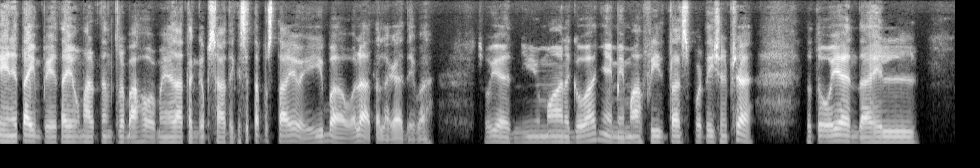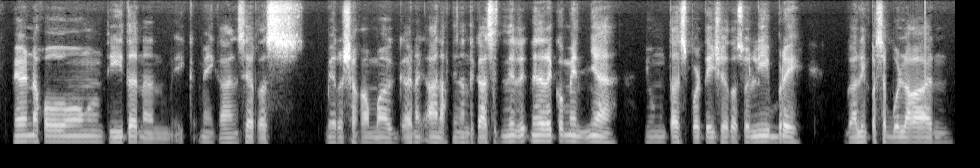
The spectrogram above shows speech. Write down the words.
anytime pwede tayong mahanap ng trabaho may natatanggap sa atin kasi tapos tayo eh. Iba, wala talaga, 'di ba? So yan, yun yung mga nagawa niya. May mga free transportation siya. Totoo yan dahil meron akong tita na may, may cancer tapos meron siyang kamag-anak din ng cancer. Nire- Nirecommend niya yung transportation to. So libre. Galing pa sa Bulacan.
